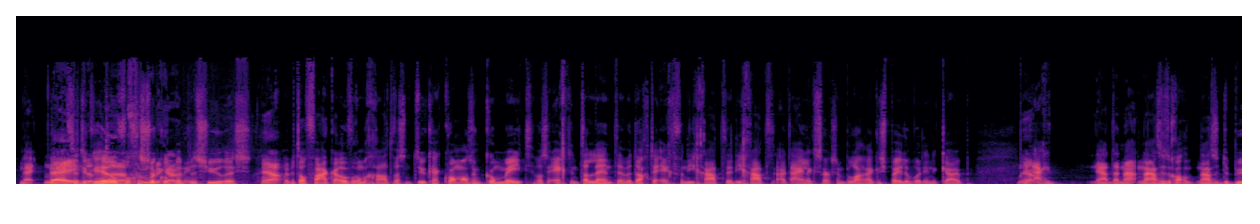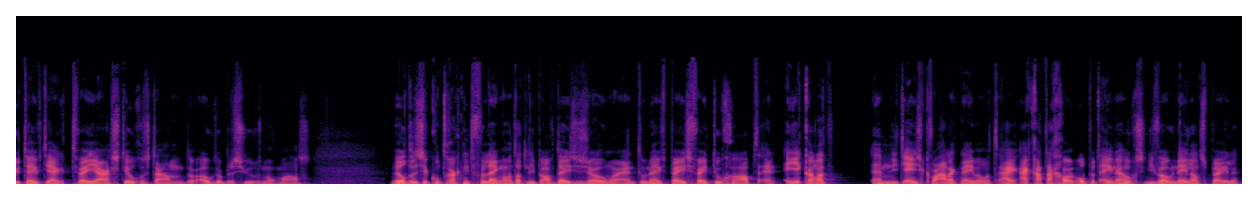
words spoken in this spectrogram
Nee, Nee, hij heeft natuurlijk dat, heel eh, veel gesukkeld met blessures. We ja. hebben het al vaker over hem gehad. Was natuurlijk, hij kwam als een komeet, was echt een talent. En we dachten echt van, die gaat, die gaat uiteindelijk straks een belangrijke speler worden in de Kuip. En Ja. eigenlijk, ja, daarna, na, zijn, ran- na zijn debuut heeft hij eigenlijk twee jaar stilgestaan, door, ook door blessures nogmaals. Wilde zijn contract niet verlengen, want dat liep af deze zomer. En toen heeft PSV toegehapt. En, en je kan het hem niet eens kwalijk nemen, want hij, hij gaat daar gewoon op het ene hoogste niveau in Nederland spelen.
